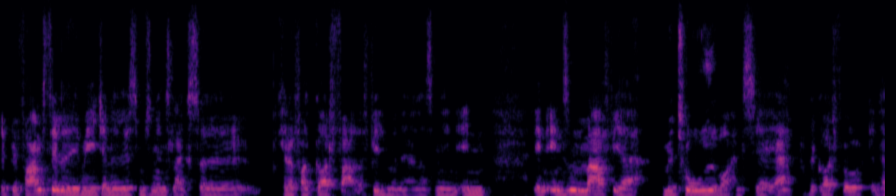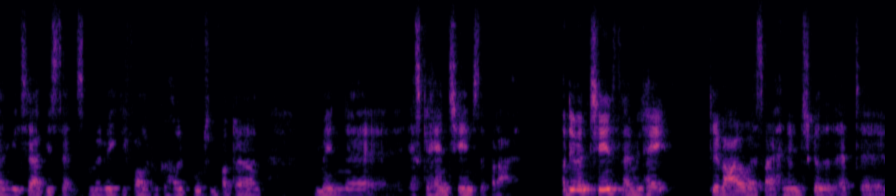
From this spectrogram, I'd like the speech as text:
det blev fremstillet i medierne lidt som sådan en slags, øh, kender fra Godfather-filmene, eller sådan en, en, en, en sådan mafia-metode, hvor han siger, ja, du kan godt få den her militærbistand, som er vigtig for, at du kan holde Putin fra døren, men øh, jeg skal have en tjeneste for dig. Og det var den tjeneste, han ville have, det var jo altså, at han ønskede, at øh,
